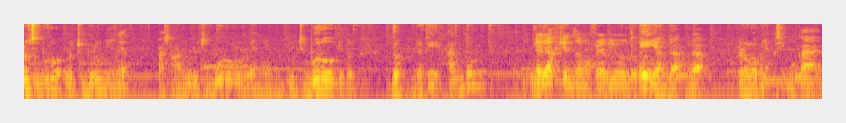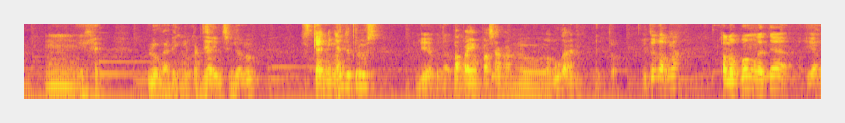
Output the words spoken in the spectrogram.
Lu cemburu lu cemburu nih lihat pasangan lu lu cemburu lu lu cemburu gitu. Tuh berarti antum nggak yakin sama value lu. Eh ya nggak nggak. Lu nggak punya kesibukan. Hmm. Lu nggak ada yang lu kerjain sehingga lu scanning aja terus. Iya benar. Apa yang pasangan lu lakukan? Gitu. Itu karena kalau gua ngeliatnya yang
